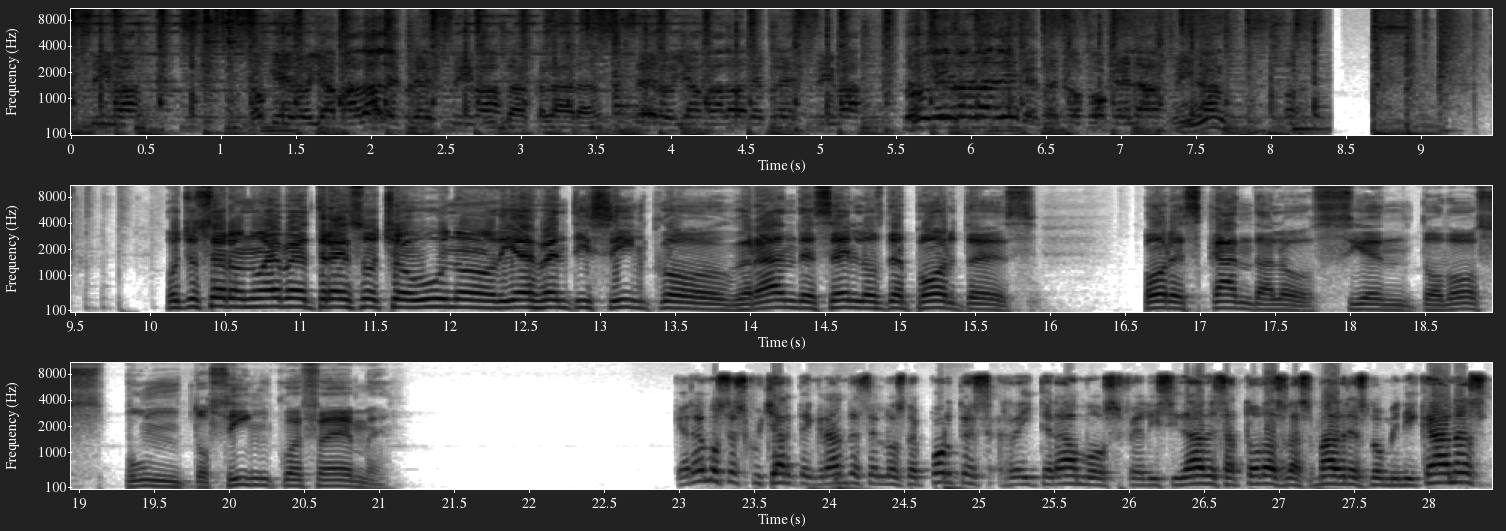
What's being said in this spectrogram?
Depresiva. No quiero llamada depresiva. clara. Cero llamada depresiva. No quiero a nadie que me sofoque la vida. 809-381-1025, grandes en los deportes, por escándalo 102.5 FM. Queremos escucharte en Grandes en los Deportes. Reiteramos felicidades a todas las madres dominicanas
